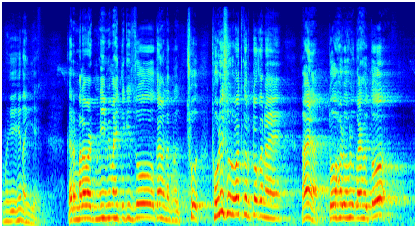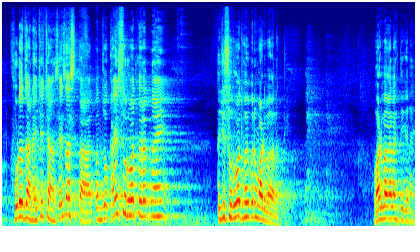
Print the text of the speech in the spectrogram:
म्हणजे हे नाही आहे कारण मला वाट नेहमी माहिती आहे की जो काय म्हणतात ना छो थोडी सुरुवात करतो का नाही? आहे ना? तो हळूहळू काय होतो? पुढं जाण्याचे चान्सेस असतात पण जो काही सुरुवात करत नाही त्याची सुरुवात होईपर्यंत वाट बघायला लागते. वाट बघायला लागते की नाही?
